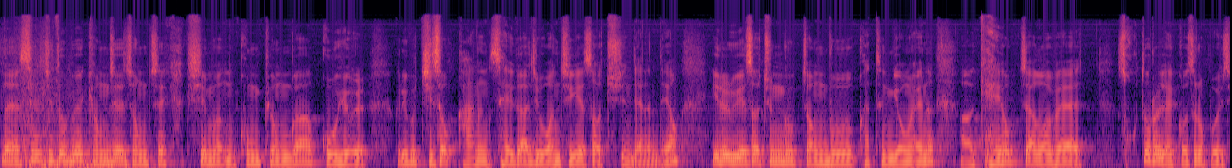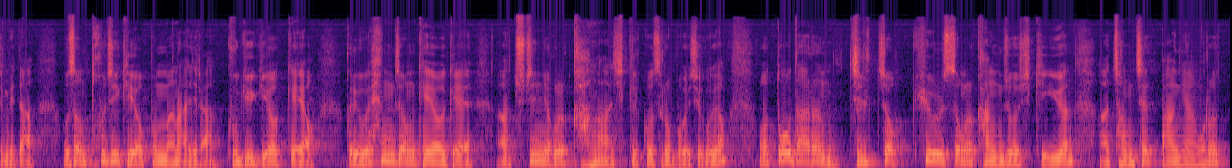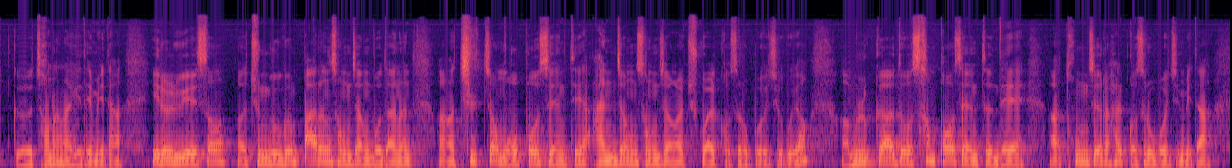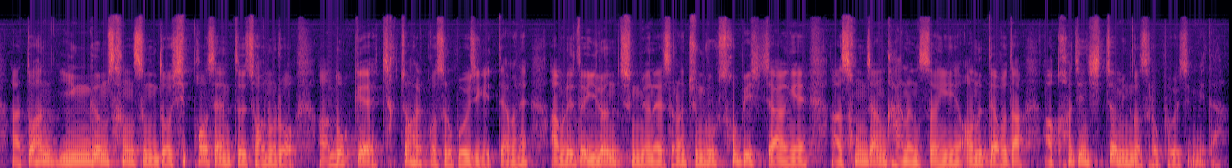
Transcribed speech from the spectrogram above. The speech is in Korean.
네, 새 지도부의 경제 정책 핵심은 공평과 고효율 그리고 지속 가능 세 가지 원칙에서 추진되는데요. 이를 위해서 중국 정부 같은 경우에는 어, 개혁 작업에 속도를 낼 것으로 보여집니다. 우선 토지 개혁뿐만 아니라 국유 기업 개혁 그리고 행정 개혁의 어, 추진력을 강화시킬 것으로 보여지고요. 어, 또 다른 질적 효율성을 강조시키기 위한 어, 정책 방향으로 그 전환하게 됩니다. 이를 위해서 중국은 빠른 성장보다는 7.5%의 안정 성장을 추구할 것으로 보여지고요. 물가도 3%내 통제를 할 것으로 보여집니다. 또한 임금 상승도 10% 전후로 높게 책정할 할 것으로 보여지기 때문에 아무래도 이런 측면에서는 중국 소비 시장의 아, 성장 가능성이 어느 때보다 아, 커진 시점인 것으로 보여집니다.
